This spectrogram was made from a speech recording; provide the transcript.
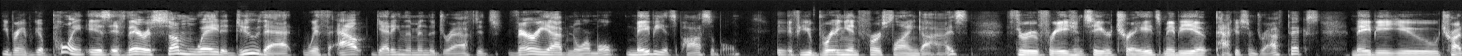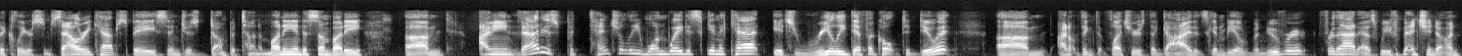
you bring up a good point is if there is some way to do that without getting them in the draft, it's very abnormal. Maybe it's possible if you bring in first line guys through free agency or trades, maybe you package some draft picks, maybe you try to clear some salary cap space and just dump a ton of money into somebody. Um, I mean, that is potentially one way to skin a cat. It's really difficult to do it. Um, I don't think that Fletcher is the guy that's going to be able to maneuver for that, as we've mentioned on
